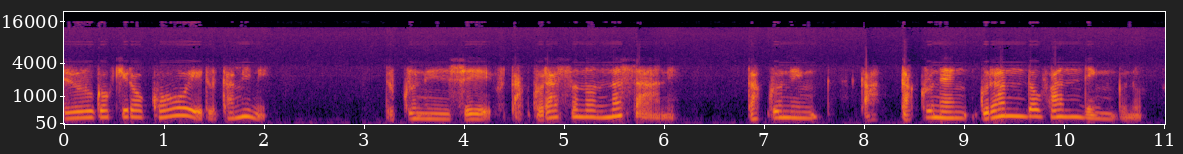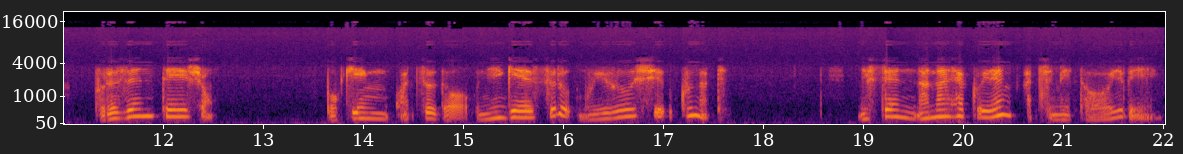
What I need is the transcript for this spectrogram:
15キロこういるために、6人し2クラスのなさに、学人学年グランドファンディングのプレゼンテーション募金活動逃げする無融資うくなて2700円あちみといびん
